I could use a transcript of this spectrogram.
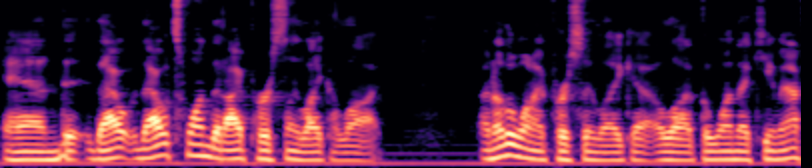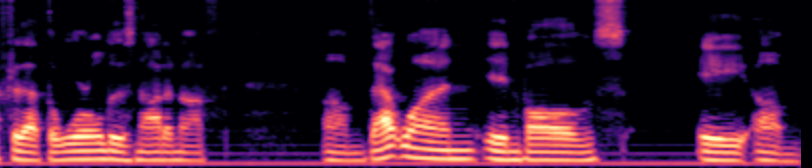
and that that's one that I personally like a lot. Another one I personally like a lot, the one that came after that, The World Is Not Enough. Um, that one involves a um,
